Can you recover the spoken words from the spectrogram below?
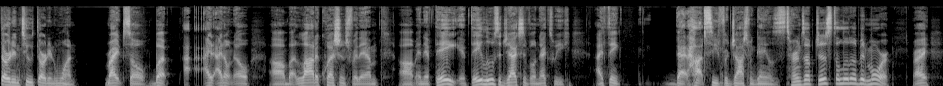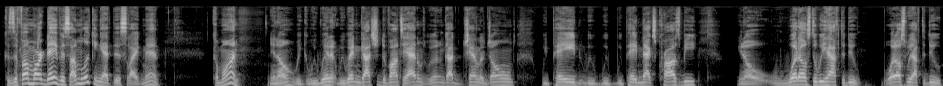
third and two, third and one. Right. So, but I, I don't know, um, but a lot of questions for them. Um, and if they if they lose to Jacksonville next week, I think that hot seat for Josh McDaniels turns up just a little bit more, right? Because if I'm Mark Davis, I'm looking at this like, man, come on, you know, we we went we went and got you Davante Adams, we went and got Chandler Jones, we paid we we, we paid Maxx Crosby, you know, what else do we have to do? What else we have to do?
